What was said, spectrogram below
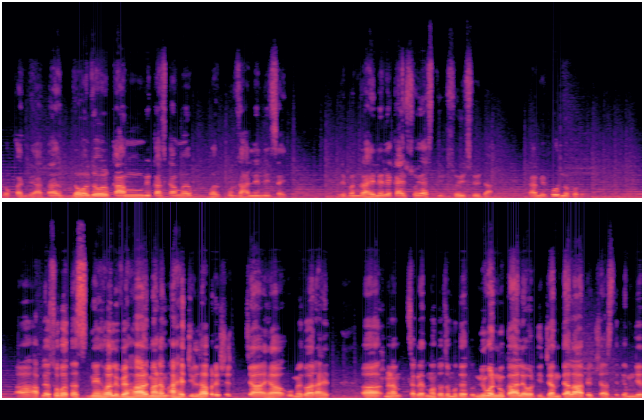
लोकांचे. आता जवळजवळ काम विकास कामं भरपूर झालेलीच आहेत. तरी पण राहिलेले काय सोयी असतील सोयी सुविधा त्या आम्ही पूर्ण करू. आपल्यासोबत स्नेहल विहाळ मॅडम आहेत जिल्हा परिषदच्या ह्या उमेदवार आहेत. मॅडम सगळ्यात महत्त्वाचा मुद्दा आहे तो निवडणुका आल्यावरती जनतेला अपेक्षा असते ते म्हणजे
